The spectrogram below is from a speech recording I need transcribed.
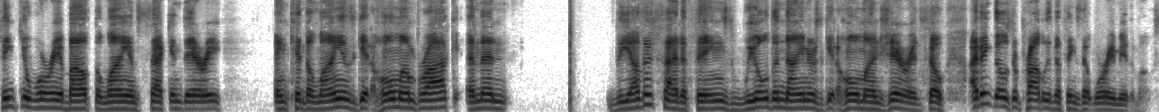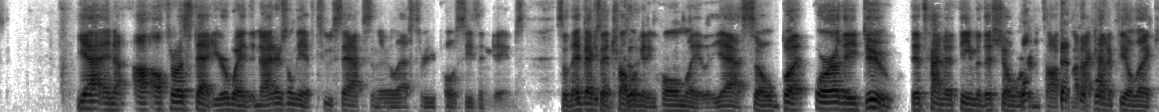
think you worry about the Lions secondary. And can the Lions get home on Brock? And then the other side of things, will the Niners get home on Jared? So I think those are probably the things that worry me the most. Yeah, and I'll throw a stat your way. The Niners only have two sacks in their last three postseason games. So they've actually had trouble getting home lately. Yeah. So, but, or are they due? That's kind of the theme of this show we're well, going to talk about. I kind of feel like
